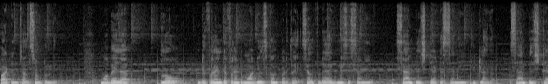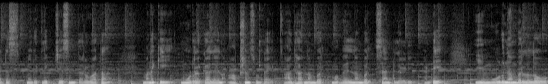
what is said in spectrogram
పాటించాల్సి ఉంటుంది. మొబైల్ యాప్లో డిఫరెంట్ డిఫరెంట్ మాడ్యూల్స్ కనపడతాయి. సెల్ఫ్ డయాగ్నోసిస్ అని శాంపిల్ స్టేటస్ అని ఇట్లాగా. శాంపిల్ స్టేటస్ మీద క్లిక్ చేసిన తర్వాత మనకి మూడు రకాలైన ఆప్షన్స్ ఉంటాయి. Aadhaar number mobile number sample ID. అంటే ఈ మూడు నెంబర్లలో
